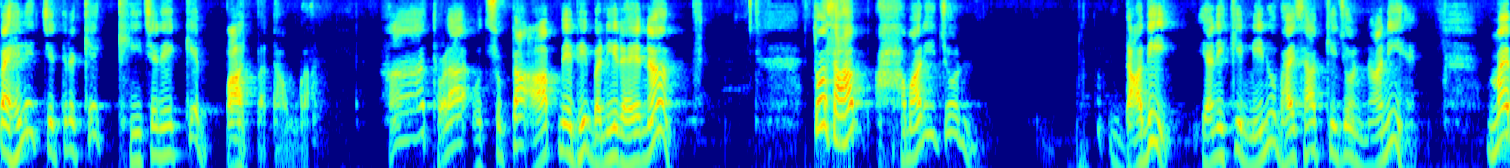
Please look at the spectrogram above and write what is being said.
पहले चित्र के खींचने के बाद बताऊँगा। हाँ थोड़ा उत्सुकता आप में भी बनी रहे ना। तो साहब, हमारी जो दादी, यानी कि मीनू भाई साहब की जो नानी है, मैं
